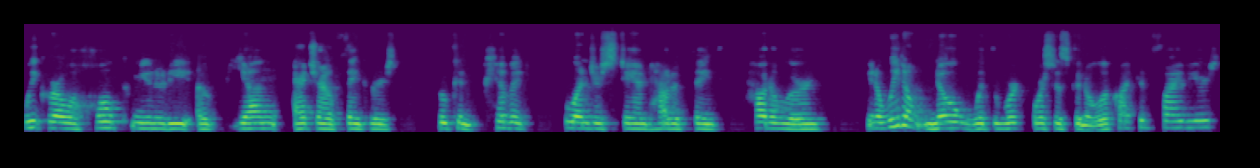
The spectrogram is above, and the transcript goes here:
We grow a whole community of young, agile thinkers who can pivot, who understand how to think, how to learn. You know, we don't know what the workforce is going to look like in five years,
